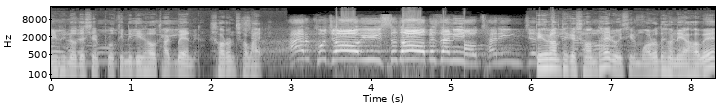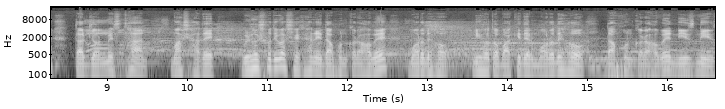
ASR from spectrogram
বিভিন্ন দেশের প্রতিনিধিরাও থাকবেন স্মরণ সভায় তেহরান থেকে সন্ধ্যায় রইসির মরদেহ নেওয়া হবে তার জন্মস্থান মাসাদে বৃহস্পতিবার সেখানে দাফন করা হবে মরদেহ। নিহত বাকিদের মরদেহ দাফন করা হবে নিজ নিজ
